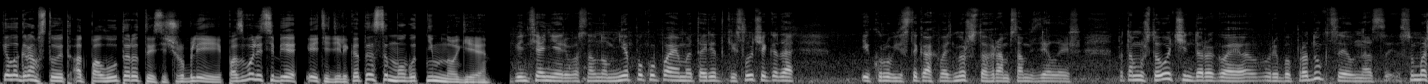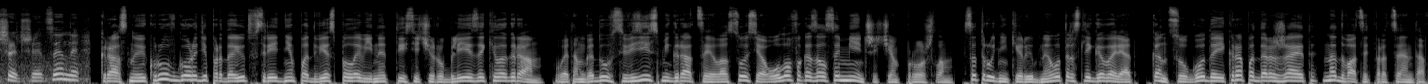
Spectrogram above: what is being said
Килограмм стоит от полутора тысяч рублей. Позволить себе эти деликатесы могут немногие. Пенсионеры в основном не покупаем. Это редкий случай, когда икру в стыках возьмешь, 100 грамм сам сделаешь. Потому что очень дорогая рыбопродукция у нас, сумасшедшие цены. Красную икру в городе продают в среднем по 2500 рублей за килограмм. В этом году в связи с миграцией лосося улов оказался меньше, чем в прошлом. Сотрудники рыбной отрасли говорят, к концу года икра подорожает на 20%.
